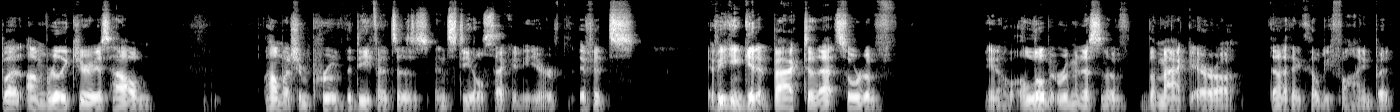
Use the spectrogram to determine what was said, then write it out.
but I'm really curious how how much improved the defense is in Steele's second year. If it's if he can get it back to that sort of you know, a little bit reminiscent of the Mac era, then I think they'll be fine. But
